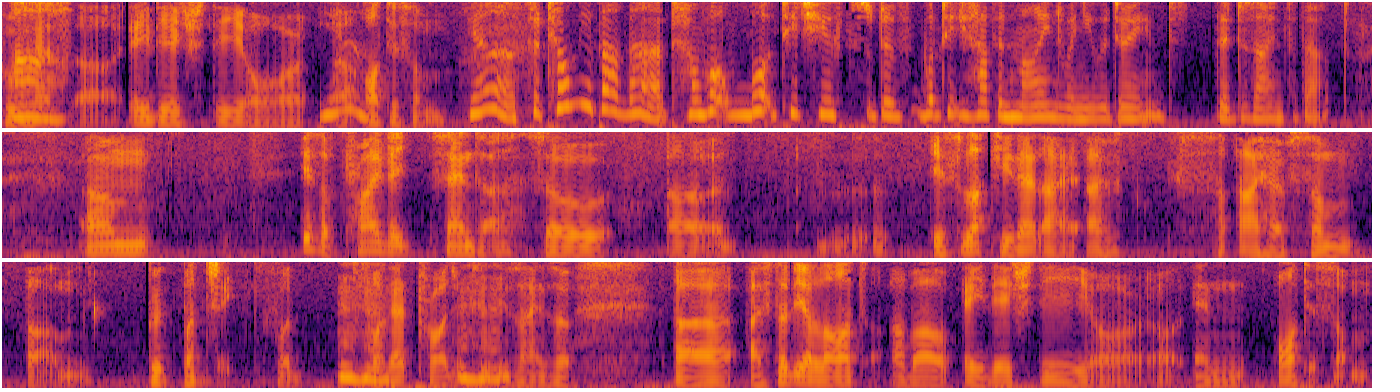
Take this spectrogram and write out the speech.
who Ah. has uh, ADHD or Yeah. uh, autism. Yeah. So tell me about that. How, what what did you sort of what did you have in mind when you were doing the design for that? Um, it's a private center, so uh, it's lucky that I I've, I have some um, good budget for Mm-hmm. for that project to design. So uh, I study a lot about ADHD or, or and autism,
